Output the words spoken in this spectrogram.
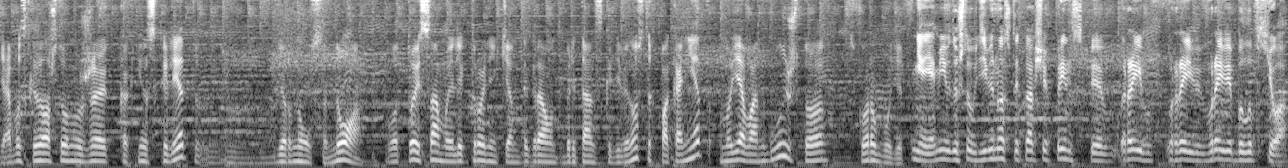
Я бы сказал, что он уже как несколько лет вернулся. Но вот той самой электроники андеграунд британской 90-х пока нет, но я вангую, что скоро будет. Не, я имею в виду, что в 90-х вообще, в принципе, рейв, рейв, в рейве было все.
